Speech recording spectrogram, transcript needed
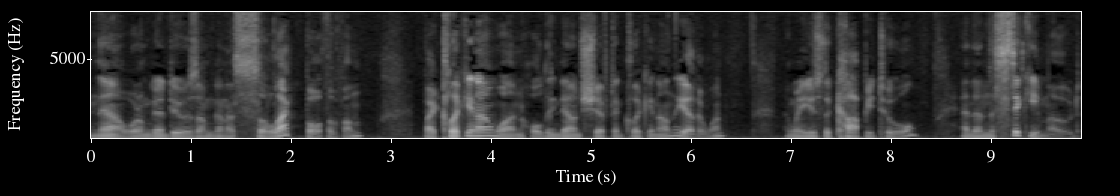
now what I'm going to do is I'm going to select both of them by clicking on one, holding down shift and clicking on the other one. I'm going to use the copy tool and then the sticky mode.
